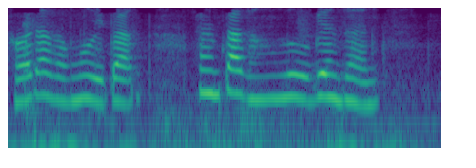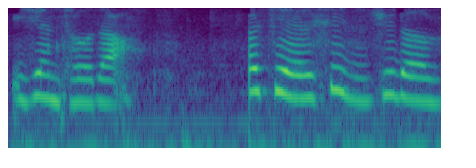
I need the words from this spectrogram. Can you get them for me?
和大同路一段，让大同路变成一线车道，而且细子区的。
